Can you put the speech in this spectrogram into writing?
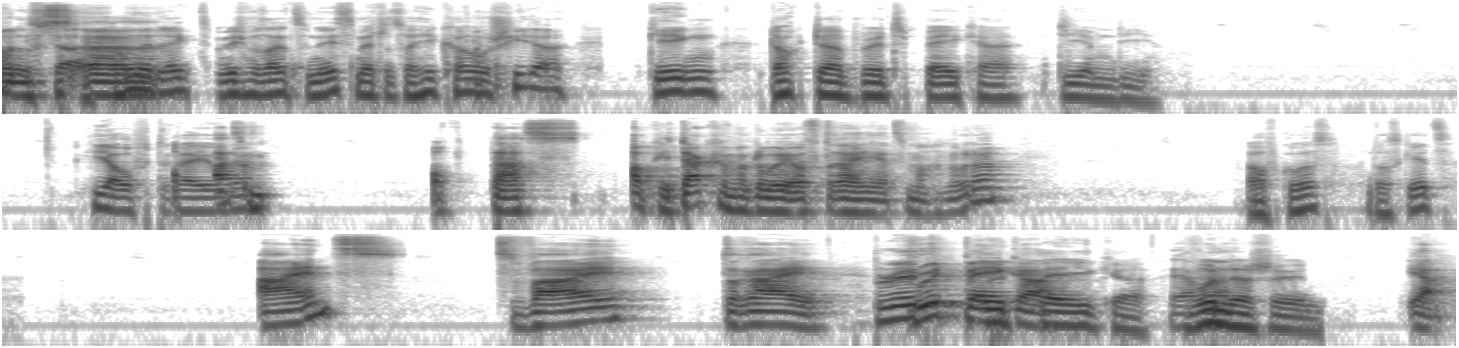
Alles Und, klar, kommen wir äh, direkt, würde ich mal sagen, zum nächsten Match. Und zwar Hikaru Shida gegen Dr. Britt Baker, DMD. Hier auf drei, warte, oder? ob das. Okay, da können wir, glaube ich, auf drei jetzt machen, oder? Auf Kurs, los geht's. Eins, zwei, drei. Britt, Britt Baker. Britt Baker, Ja, wunderschön. Ja.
